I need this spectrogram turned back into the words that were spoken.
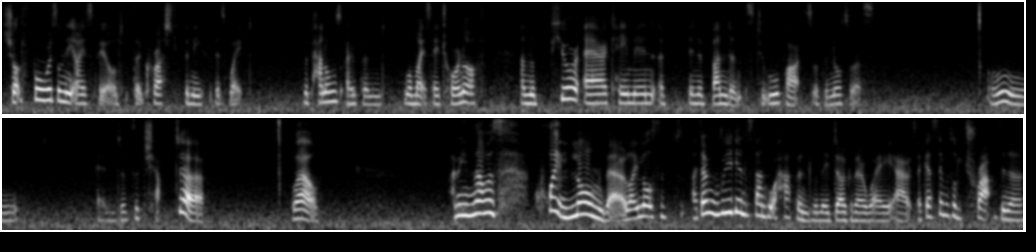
shot forwards on the ice field that crushed beneath its weight. The panel was opened, one might say torn off, and the pure air came in in abundance to all parts of the Nautilus. Ooh, end of the chapter. Well, I mean, that was quite long there. Like lots of, I don't really understand what happened when they dug their way out. I guess they were sort of trapped in a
